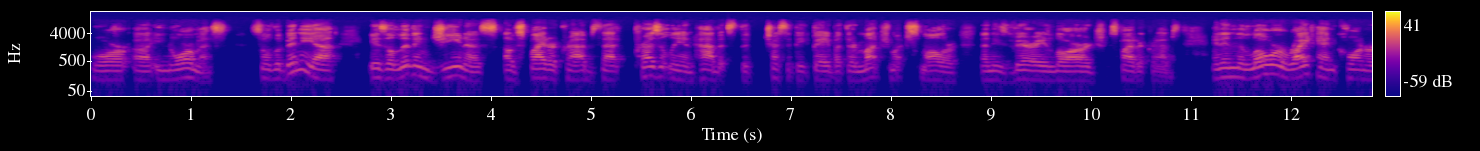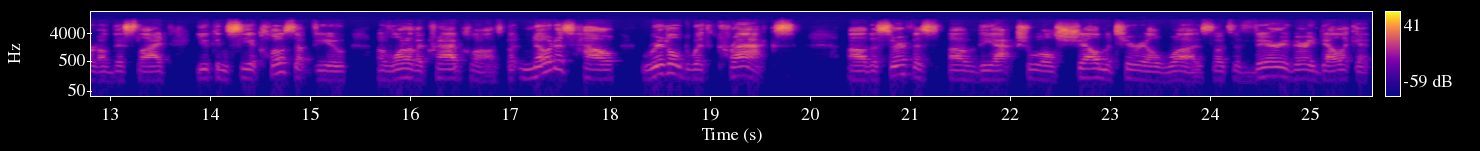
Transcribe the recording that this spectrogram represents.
or uh, enormous. So Libinia is a living genus of spider crabs that presently inhabits the Chesapeake Bay, but they're much, much smaller than these very large spider crabs. And in the lower right-hand corner of this slide, you can see a close-up view of one of the crab claws. But notice how riddled with cracks uh, the surface of the actual shell material was. So it's a very, very delicate,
